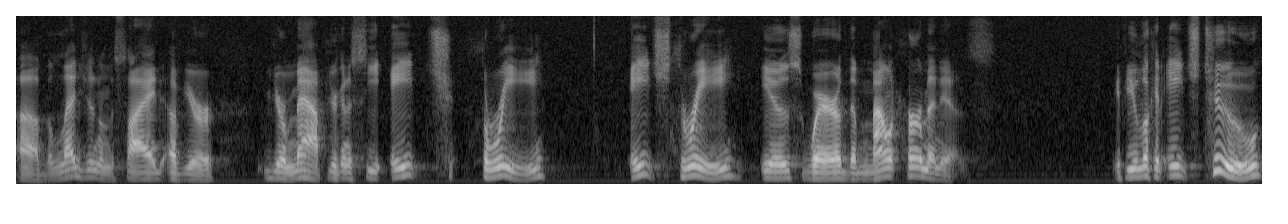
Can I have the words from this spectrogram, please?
uh, the legend on the side of your your map, you're going to see H3. H3 is where the Mount Hermon is. If you look at H2,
